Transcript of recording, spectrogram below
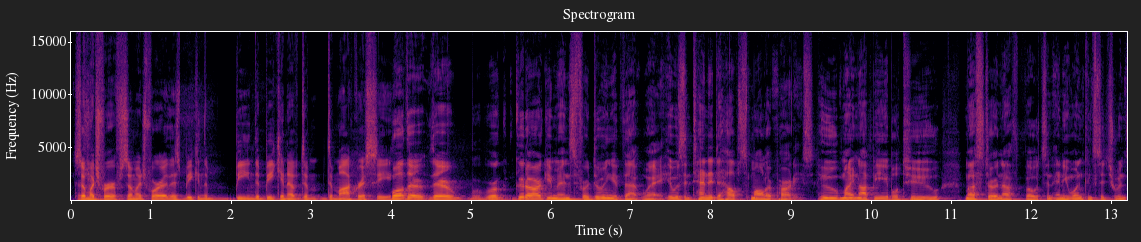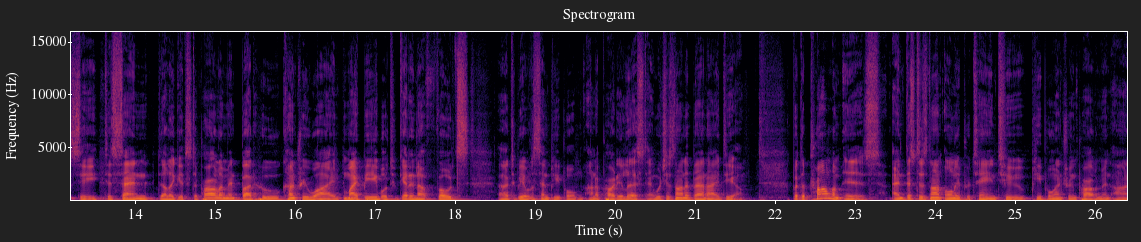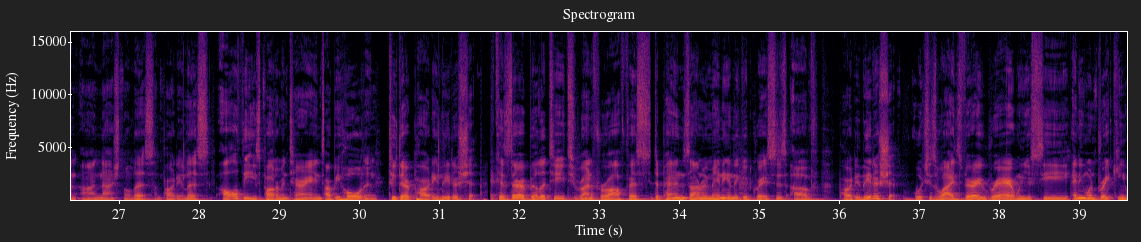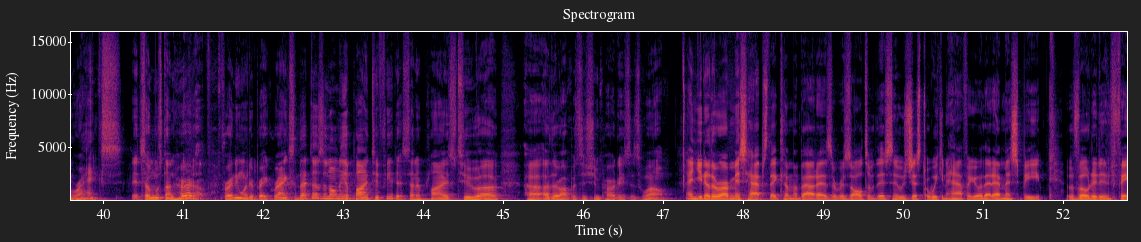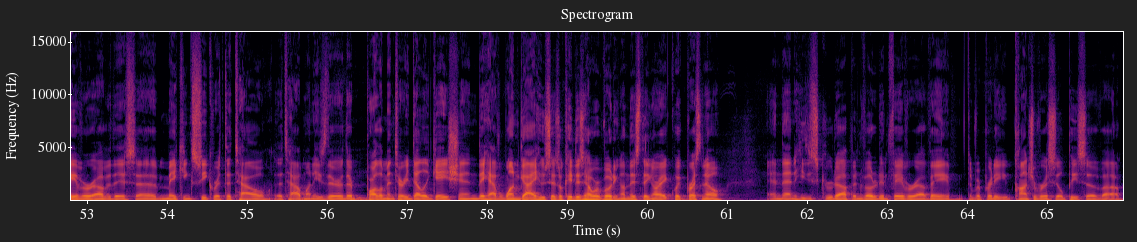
So much for so much for this beacon, the being the beacon of dem- democracy. Well, there there were good arguments for doing it that way. It was intended to help smaller parties who might not be able to muster enough votes in any one constituency to send delegates to parliament, but who countrywide might be able to get enough votes uh, to be able to send people on a party list, and which is not a bad idea. But the problem is, and this does not only pertain to people entering parliament on, on national lists, on party lists, all these parliamentarians are beholden to their party leadership. Because their ability to run for office depends on remaining in the good graces of party leadership, which is why it's very rare when you see anyone breaking ranks. It's almost unheard of for anyone to break ranks. And that doesn't only apply to Fidesz, that applies to uh, uh, other opposition parties as well. And you know there are mishaps that come about as a result of this. And it was just a week and a half ago that MSB voted in favor of this, uh, making secret the Tau the Tau monies. Their their parliamentary delegation. They have one guy who says, "Okay, this is how we're voting on this thing. All right, quick, press no." And then he screwed up and voted in favor of a of a pretty controversial piece of uh,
